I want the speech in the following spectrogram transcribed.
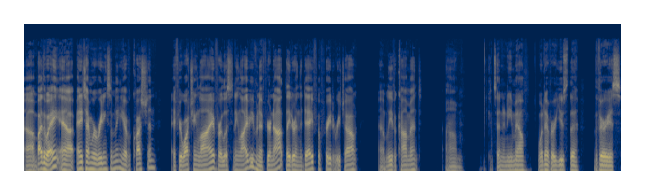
Um, by the way, uh, anytime we're reading something, you have a question, if you're watching live or listening live, even if you're not, later in the day, feel free to reach out, um, leave a comment. Um, you can send an email, whatever. Use the, the various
